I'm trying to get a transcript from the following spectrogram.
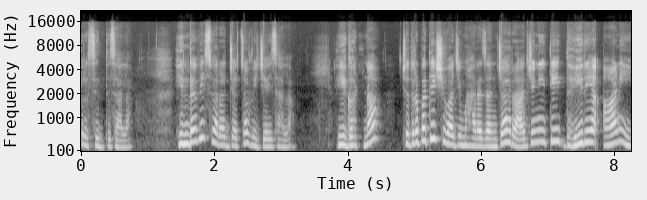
प्रसिद्ध झाला. हिंदवी स्वराज्याचा विजय झाला. ही घटना छत्रपती शिवाजी महाराजांच्या राजनीती धैर्य आणि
